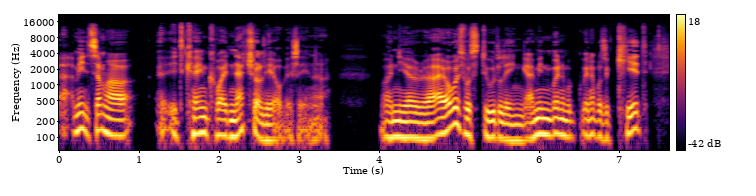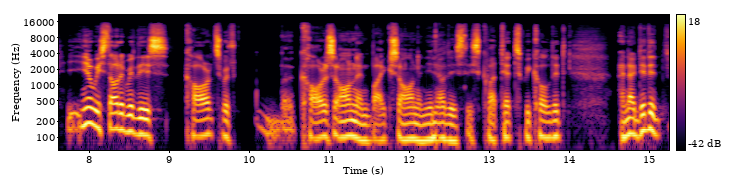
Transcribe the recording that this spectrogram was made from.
I mean, somehow it came quite naturally, obviously, you know. When you're, uh, I always was doodling. I mean, when when I was a kid, you know, we started with these cards with uh, cars on and bikes on, and you yeah. know, these these quartets we called it and I did it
